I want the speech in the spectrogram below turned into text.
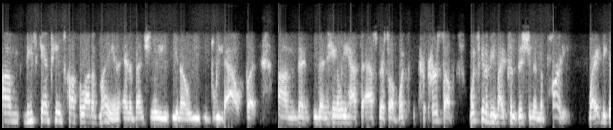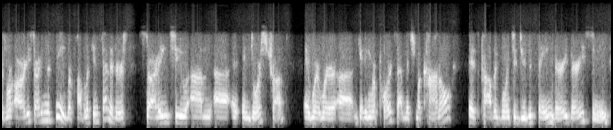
um, these campaigns cost a lot of money, and, and eventually, you know, you, you bleed out. But um, then then Haley has to ask herself, what's herself, what's going to be my position in the party? right? Because we're already starting to see Republican senators starting to um, uh, endorse Trump. And we're, we're uh, getting reports that Mitch McConnell is probably going to do the same very, very soon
